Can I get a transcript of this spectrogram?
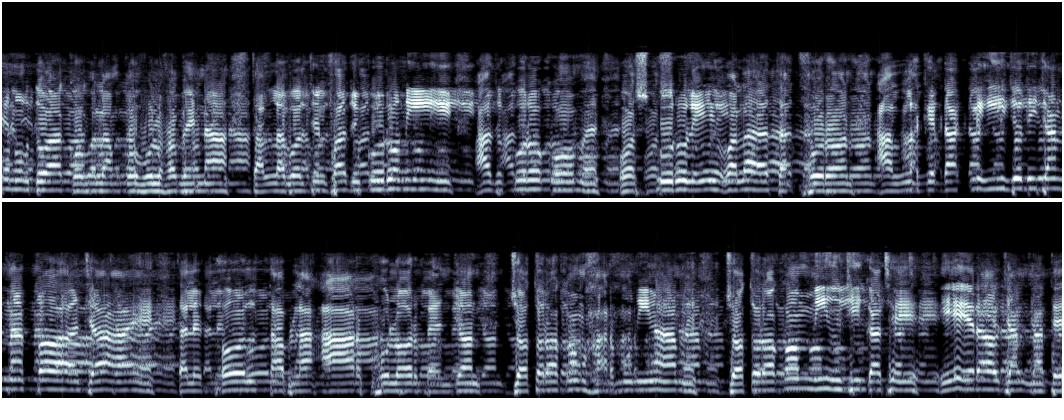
কোনো দোয়া কবলাম কবুল হবে না। আল্লাহ বলছেন ফাজকুরুনি আযকুরুকুম ওয়াশকুরুলি ওয়ালা তাকফুরুন। আল্লাহকে ডাকলেই যদি জান্নাত পাওয়া যায়, তাহলে ঢোল, তাবলা আর ফুলর ব্যঞ্জন, যত রকম হারমোনিয়াম, যত রকম মিউজিক আছে, এরাও জান্নাতে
